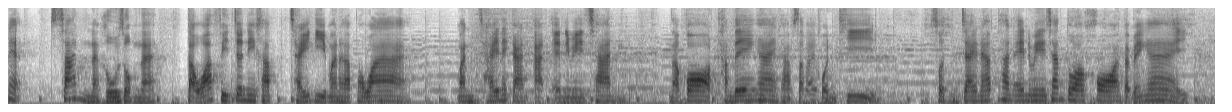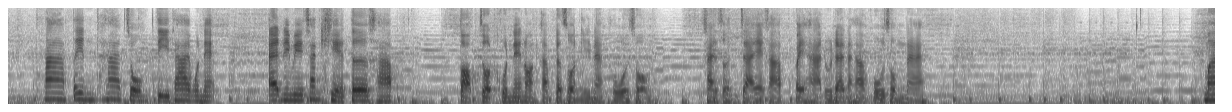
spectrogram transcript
เนี่ย สั้นนะคุณผู้ชมนะ แต่ว่าฟีเจอร์นี้ครับ ใช้ดีมากนะครับ เพราะว่ามันใช้ในการอัดแอนิเมชันแล้วก็ทำได้ง่ายครับสำหรับคนที่สนใจนะครับทันแอนิเมชันตัวละครแบบง่ายๆท่าเต้นท่าโจมตีท่าพวกนี้แอนิเมชันครเอเตอร์ครับ ตอบโจทย์คุณแน่นอนครับกับส่วนนี้นะคุณผู้ชม ใครสนใจครับ ไปหาดูได้นะครับคุณผู้ชมนะ มา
